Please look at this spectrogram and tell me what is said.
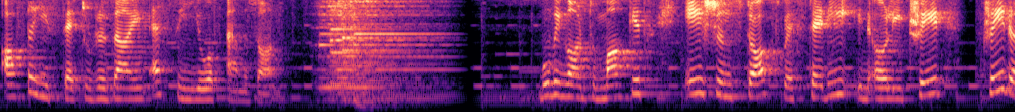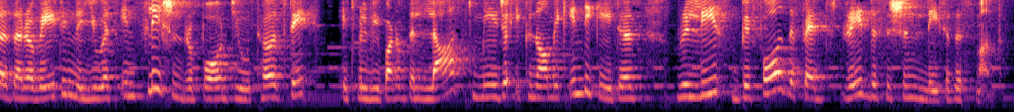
after he's set to resign as CEO of Amazon. Moving on to markets, Asian stocks were steady in early trade. Traders are awaiting the US inflation report due Thursday. It will be one of the last major economic indicators released before the Fed's rate decision later this month.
